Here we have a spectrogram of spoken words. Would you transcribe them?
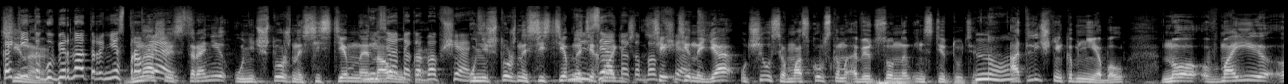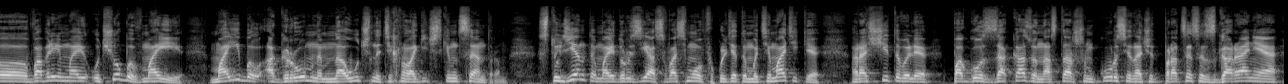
Какие-то губернаторы не В справляются. нашей стране уничтожена системная Нельзя наука. так обобщать. Уничтожена системная Нельзя технологическая. Тина, я учился в Московском авиационном институте. Ну? Отличником не был, но в мои, э, во время моей учебы в МАИ, МАИ был огромным научно-технологическим центром. Студенты, мои друзья с восьмого факультета математики рассчитывали по госзаказу на старшем курсе значит, процессы сгорания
